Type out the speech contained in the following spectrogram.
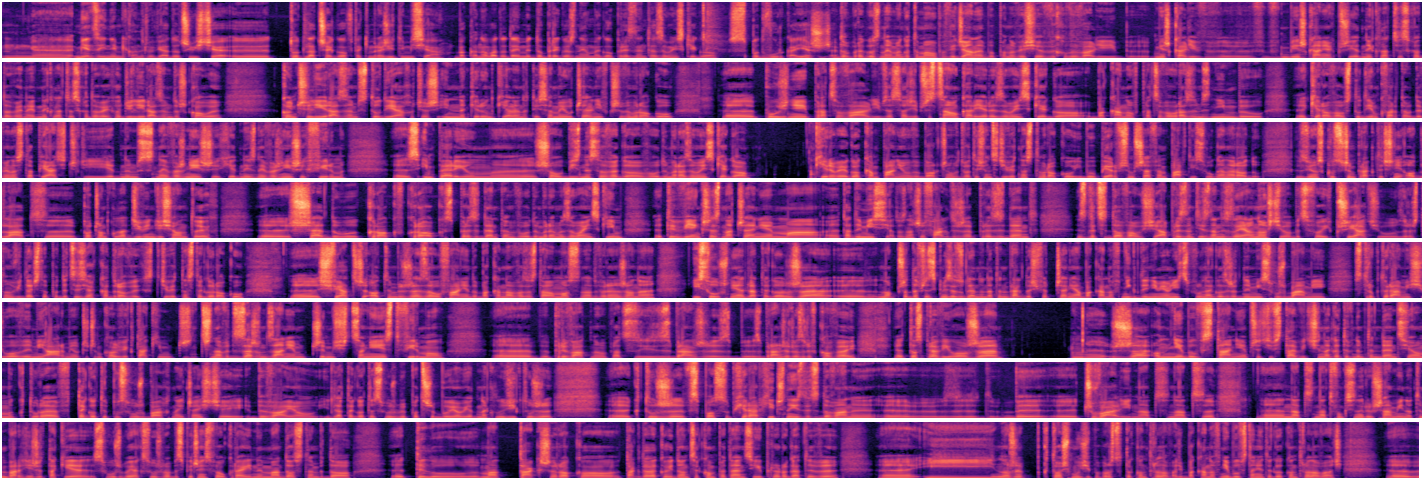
mm, e, między innymi kontrwywiadu oczywiście. Y, To dlaczego w takim razie dymisja Bakanowa? Dodajmy dobrego znajomego prezydenta Zełańskiego z podwórka jeszcze. Dobrego znajomego to mało powiedziane, bo panowie się wychowywali, mieszkali w, w mieszkaniach przy jednej klatce schodowej, na jednej klatce schodowej, chodzili razem do szkoły, kończyli razem studia, chociaż inne kierunki, ale na tej samej uczelni w Krzywym Rogu. E, Później pracowali w zasadzie przez całą karierę Zełańskiego. Bakanow pracował razem z nim, był, e, kierował studiem Kwartał 95, czyli jednym z najważniejszych, jednej z najważniejszych firm e, z imperium show biznesowego Wołodymyra Zełańskiego. Kierował jego kampanią wyborczą w 2019 roku i był pierwszym szefem partii Sługa Narodu. W związku z czym praktycznie od lat, e, początku lat 90. e, szedł krok w krok z prezydentem Wołodymyrem Zełańskim. E, Tym większe znaczenie ma ta dymisja. To znaczy fakt, że prezydent zdecydował się, a prezydent jest znany z lojalności wobec swoich przyjaciół, zresztą widać to po decyzjach kadrowych z 19 roku, świadczy o tym, że zaufanie do Bakanowa zostało mocno nadwyrężone i słusznie, dlatego że no, przede wszystkim ze względu na ten brak doświadczenia Bakanow nigdy nie miał nic wspólnego z żadnymi służbami, strukturami siłowymi, armią czy czymkolwiek takim, czy, czy nawet z zarządzaniem czymś, co nie jest firmą e, prywatną pracy z branży, z, z branży rozrywkowej. E, To sprawiło, że że on nie był w stanie przeciwstawić się negatywnym tendencjom, które w tego typu służbach najczęściej bywają i dlatego te służby potrzebują jednak ludzi, którzy, e, którzy w sposób hierarchiczny i zdecydowany e, by e, czuwali nad, nad, nad, nad funkcjonariuszami. No tym bardziej, że takie służby jak Służba Bezpieczeństwa Ukrainy ma dostęp do tylu, ma tak szeroko, tak daleko idące kompetencje i prerogatywy i no, że ktoś musi po prostu to kontrolować. Bakanow nie był w stanie tego kontrolować.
